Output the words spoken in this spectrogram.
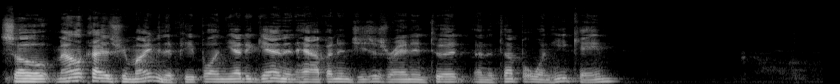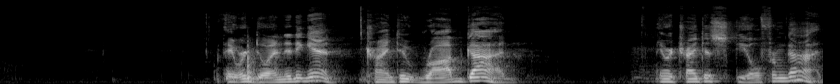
So Malachi is reminding the people, and yet again it happened, and Jesus ran into it in the temple when he came. They were doing it again, trying to rob God. They were trying to steal from God.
